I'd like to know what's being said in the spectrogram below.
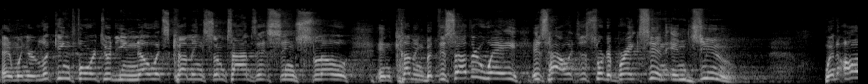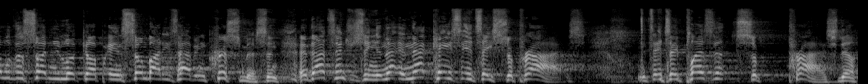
and when you're looking forward to it, you know it's coming. Sometimes it seems slow in coming. But this other way is how it just sort of breaks in in June. When all of a sudden you look up and somebody's having Christmas. And, and that's interesting. In that, in that case, it's a surprise. It's, it's a pleasant surprise. Now,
